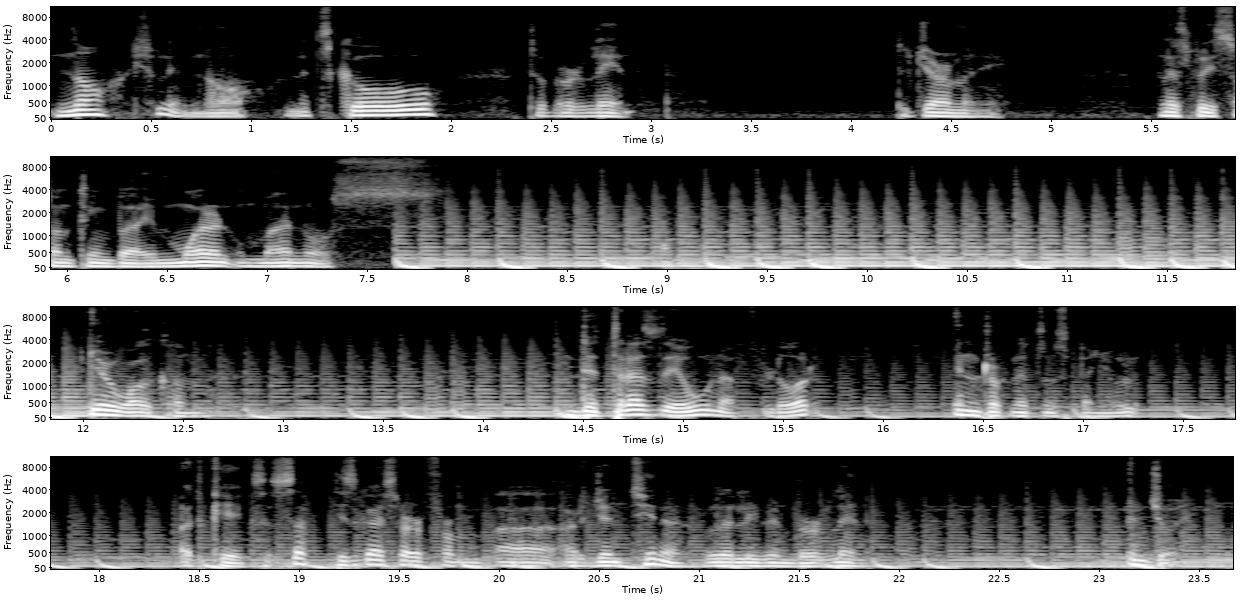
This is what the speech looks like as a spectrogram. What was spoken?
no, actually, no. Let's go to Berlin, to Germany. Let's play something by Mueran Humanos. You're welcome. Detrás de una flor en Rocknet en español at KXSF. These guys are from uh, Argentina, but they live in Berlin. Enjoy.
